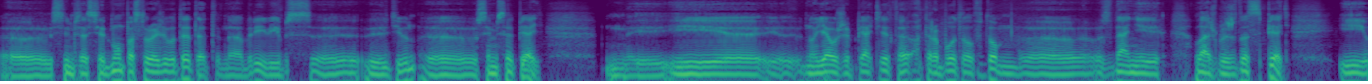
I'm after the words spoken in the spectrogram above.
э, в 77-м построили вот этот на Бриве 75. И, и, но я уже пять лет отработал в том э, здании Лашбыш 25. И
